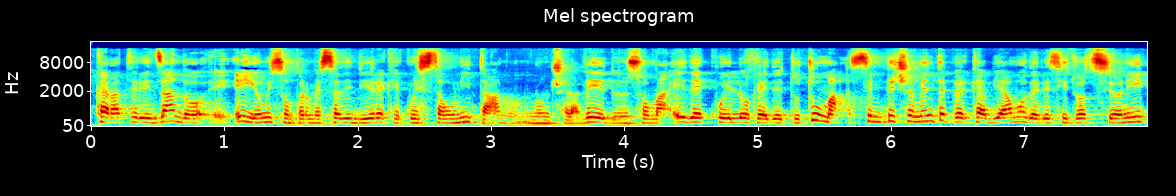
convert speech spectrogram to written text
caratterizzando e, e io mi sono permessa di dire che questa unità non, non ce la vedo, insomma, ed è quello che hai detto tu, ma semplicemente perché abbiamo delle situazioni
